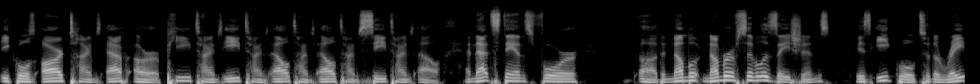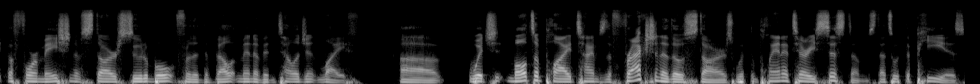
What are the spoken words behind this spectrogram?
equals r times f or p times e times l times l times c times l, and that stands for uh, the number number of civilizations is equal to the rate of formation of stars suitable for the development of intelligent life, uh, which multiplied times the fraction of those stars with the planetary systems. That's what the p is.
